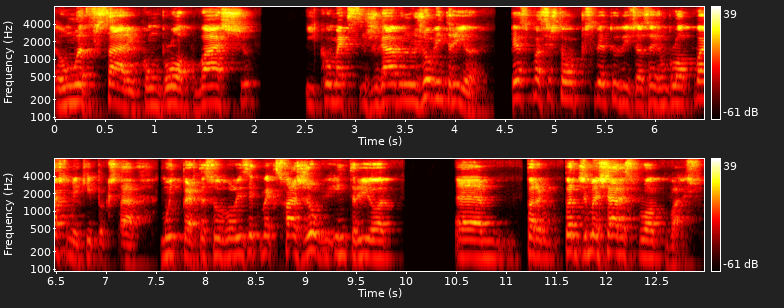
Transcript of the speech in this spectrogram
um adversário com um bloco baixo e como é que se jogava no jogo interior. Penso que vocês estão a perceber tudo isto, ou seja, um bloco baixo, uma equipa que está muito perto da sua baliza, como é que se faz jogo interior um, para, para desmanchar esse bloco baixo.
